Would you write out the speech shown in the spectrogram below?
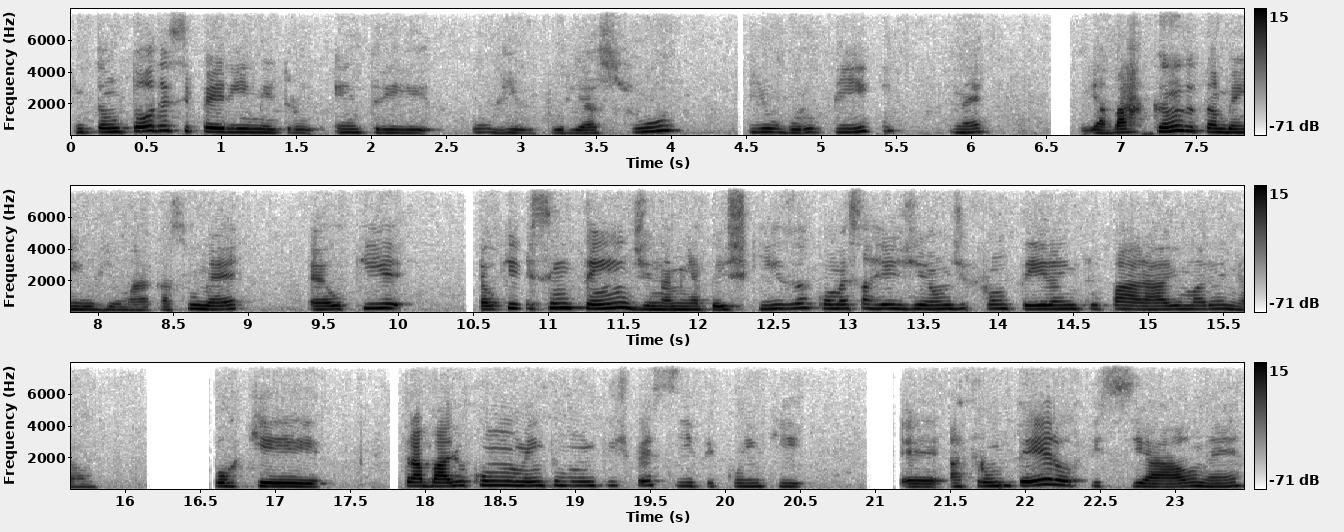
Então, todo esse perímetro entre o rio Turiaçu e o Gurupi, né, e abarcando também o rio Maracassumé, é o que é o que se entende na minha pesquisa como essa região de fronteira entre o Pará e o Maranhão, porque trabalho com um momento muito específico em que é, a fronteira oficial, né,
